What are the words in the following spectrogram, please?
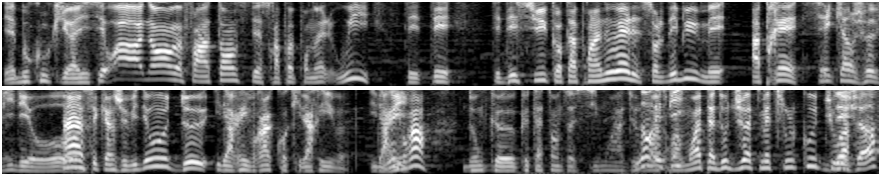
il y a beaucoup qui réagissaient. Oh non, va falloir attendre. Ce sera pas pour Noël. Oui, t'es, t'es, t'es déçu quand t'apprends la nouvelle sur le début, mais après, C'est qu'un jeu vidéo. un, c'est qu'un jeu vidéo. Deux, il arrivera quoi qu'il arrive. Il arrivera. Donc euh, que t'attendes 6 mois, 2 Non, mois, et 3 puis- mois, t'as d'autres jeux à te mettre sous le coude, tu vois. Déjà.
